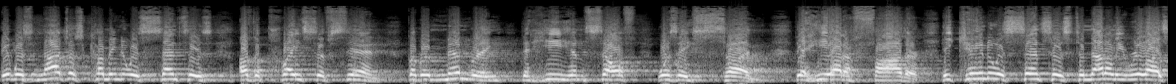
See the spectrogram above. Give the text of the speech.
It was not just coming to his senses of the price of sin, but remembering that he himself was a son, that he had a father. He came to his senses to not only realize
